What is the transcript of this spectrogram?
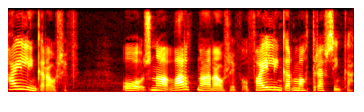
fælingar áhrif og svona varnar áhrif og fælingar mátt refsinga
